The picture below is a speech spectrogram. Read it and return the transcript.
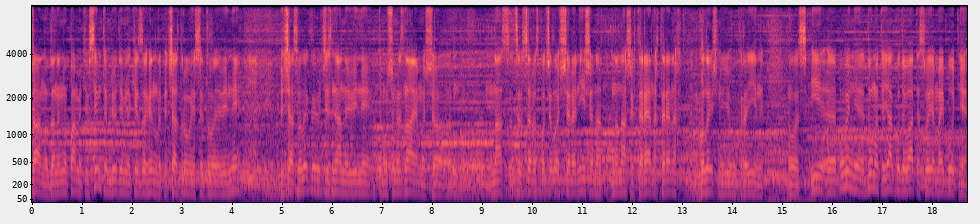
шану, данину пам'яті всім тим людям, які загинули під час Другої світової війни, під час Великої вітчизняної війни, тому що ми знаємо, що у нас це все розпочалося ще раніше на, на наших теренах, теренах колишньої України. Ось і е, повинні думати, як будувати своє майбутнє.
